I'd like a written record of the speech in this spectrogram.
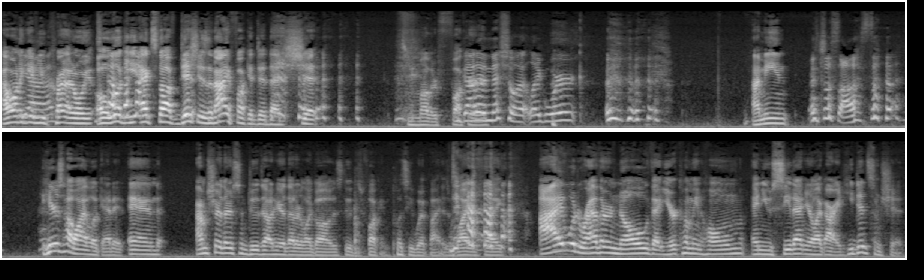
I want to give you credit. Oh, oh, look, he xed off dishes, and I fucking did that shit. Motherfucker. You gotta initial it like work. I mean, it's just us. here's how I look at it, and I'm sure there's some dudes out here that are like, "Oh, this dude's fucking pussy whipped by his wife." like, I would rather know that you're coming home and you see that, and you're like, "All right, he did some shit."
